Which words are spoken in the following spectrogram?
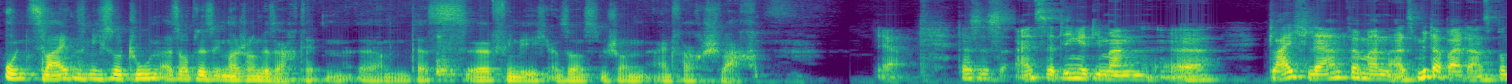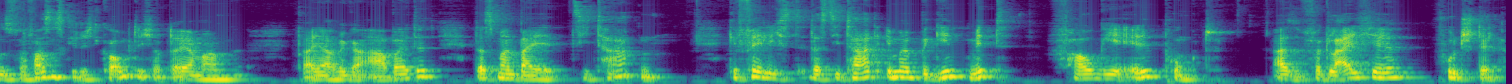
Und zweitens nicht so tun, als ob Sie es immer schon gesagt hätten. Ähm, das äh, finde ich ansonsten schon einfach schwach. Ja, das ist eins der Dinge, die man äh, gleich lernt, wenn man als Mitarbeiter ans Bundesverfassungsgericht kommt. Ich habe da ja mal drei Jahre gearbeitet, dass man bei Zitaten gefälligst, das Zitat immer beginnt mit VGL. Punkt. Also Vergleiche, Fundstelle.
